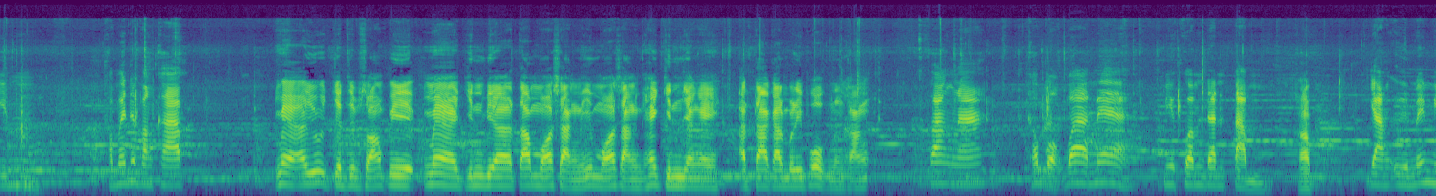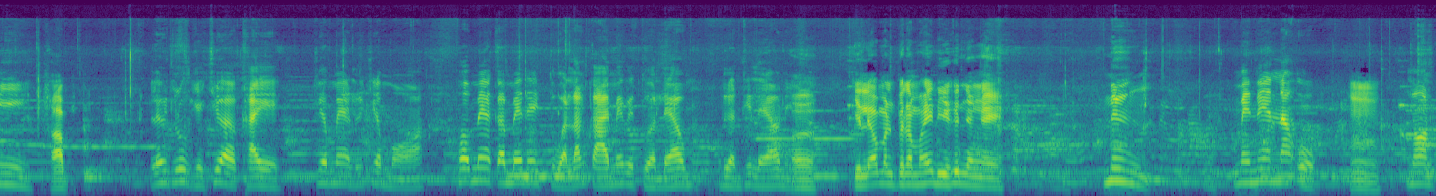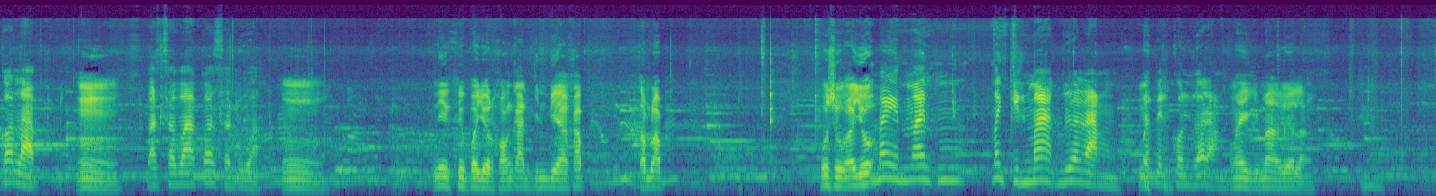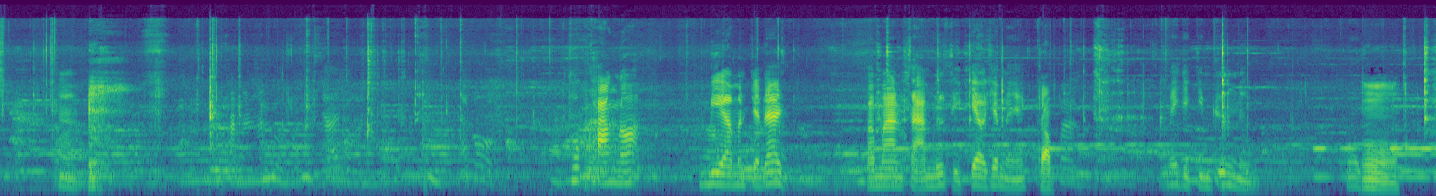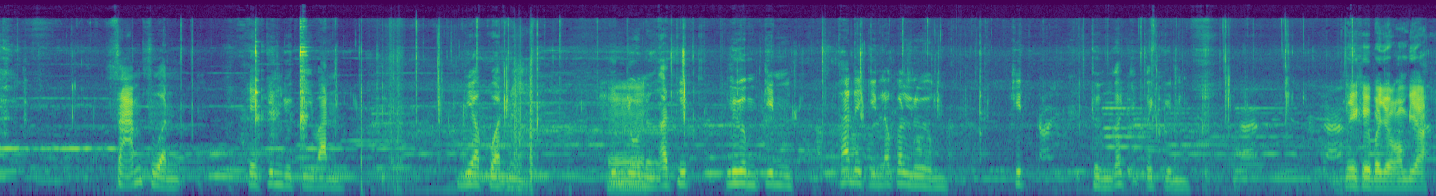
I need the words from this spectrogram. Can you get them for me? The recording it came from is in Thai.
กิน เขาไม่ได้บังคับ แม่อายุ 72 ปี แม่กินเบียร์ตามหมอสั่งนี้ หมอสั่งให้กินยังไง อัตราการบริโภคหนึ่งครั้ง ฟังนะ เขาบอกว่าแม่มีความดันต่ำครับ อย่างอื่นไม่มี ครับ แล้วลูกจะเชื่อใคร เชื่อแม่หรือเชื่อหมอ เพราะแม่ก็ไม่ได้ตรวจร่างกายไม่ไปตรวจแล้วเดือนที่แล้วนี่เออ กินแล้วมันเป็นทำให้ดีขึ้นยังไง หนึ่งไม่แน่นหน้าอก อืม นอนก็หลับ อืม ปัสสาวะก็สะดวก อืม นี่คือประโยชน์ของการกินเบียร์ครับสำหรับ ผู้สูงอายุไม่ไม่ไม่ไม่กินมากเรื้อรัง ไม่ ไม่เป็นคนเรื้อรัง ไม่ให้กินมากเรื้อรัง อืมทุกครั้งเนาะเบียร์มันจะได้ประมาณสามหรือสี่แก้วใช่ไหมครับแม่จะกินครึ่งหนึ่ง อืม สามส่วนจะกินอยู่กี่วัน เบียร์ขวดหนึ่งกินอยู่หนึ่งอาทิตย์ ลืมกิน ถ้าได้กินแล้วก็ลืม คิดถึงก็ไปกิน นี่คือประโยชน์ของเบียร์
